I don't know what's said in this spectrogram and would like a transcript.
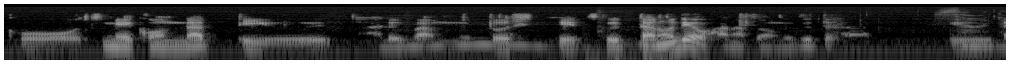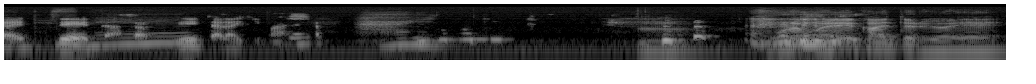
こう詰め込んだっていうアルバムとして作ったので、お花ソングずっというタイトルで出させていただきました。はい。うん俺も絵描いてるよ絵。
